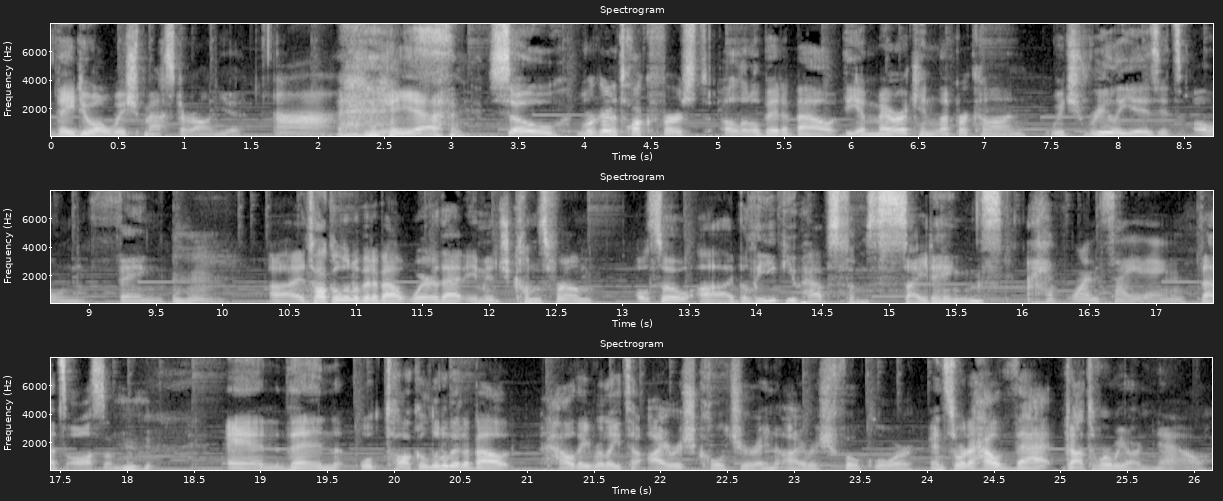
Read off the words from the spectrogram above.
They do a wish master on you. Ah. yeah. So we're going to talk first a little bit about the American leprechaun, which really is its own thing. hmm uh, and talk a little bit about where that image comes from. Also, uh, I believe you have some sightings. I have one sighting. That's awesome. and then we'll talk a little bit about how they relate to Irish culture and Irish folklore, and sort of how that got to where we are now.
